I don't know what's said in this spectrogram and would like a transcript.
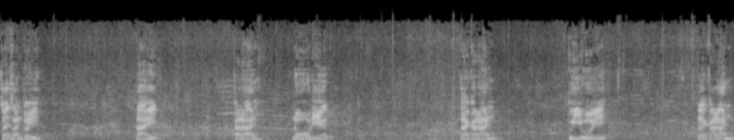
跩团队来。甲咱努力，来甲咱规划，来甲咱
